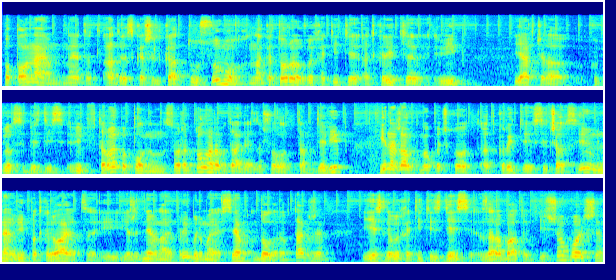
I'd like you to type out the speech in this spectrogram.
пополняем на этот адрес кошелька ту сумму, на которую вы хотите открыть VIP. Э, Я вчера купил себе здесь VIP 2, пополнил на 40 долларов, далее зашел там где VIP и нажал кнопочку открытие сейчас. И у меня VIP открывается и ежедневная прибыль моя 7 долларов. Также, если вы хотите здесь зарабатывать еще больше,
